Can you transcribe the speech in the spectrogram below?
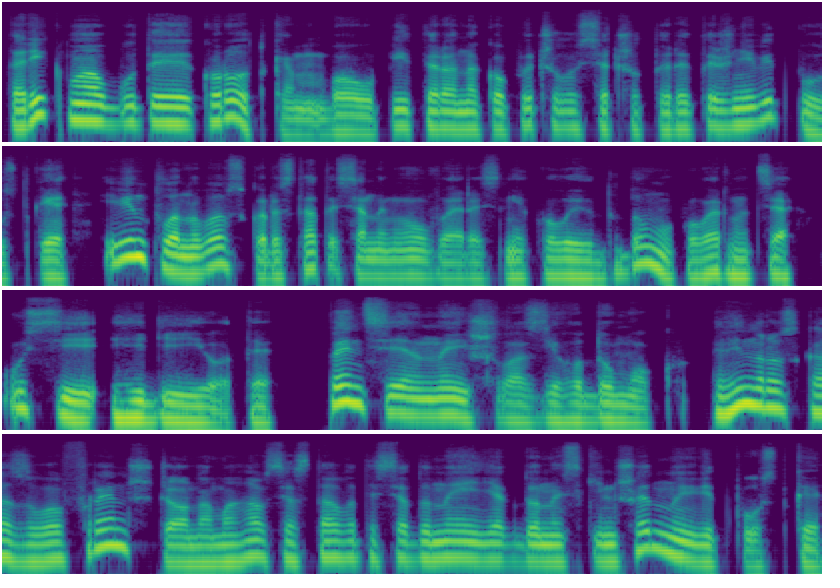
Та рік мав бути коротким, бо у Пітера накопичилося чотири тижні відпустки, і він планував скористатися ними у вересні, коли додому повернуться усі гідіоти. Пенсія не йшла з його думок. Він розказував Френ, що намагався ставитися до неї як до нескінченної відпустки,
